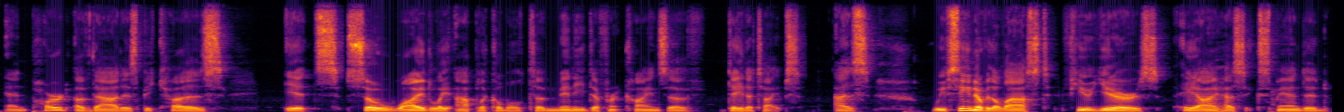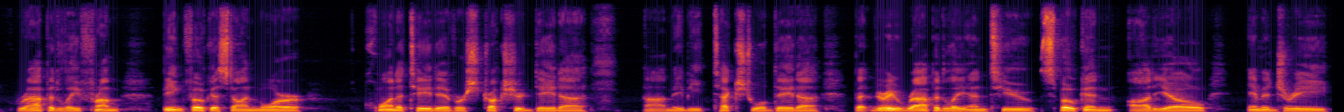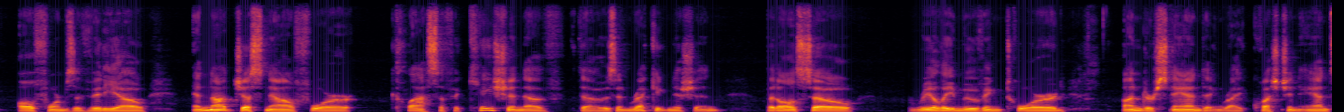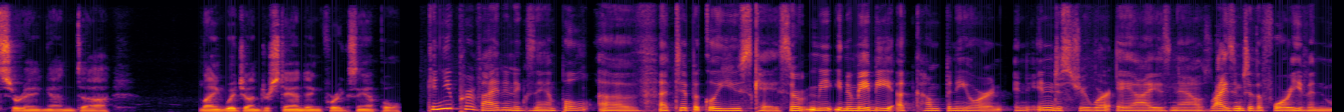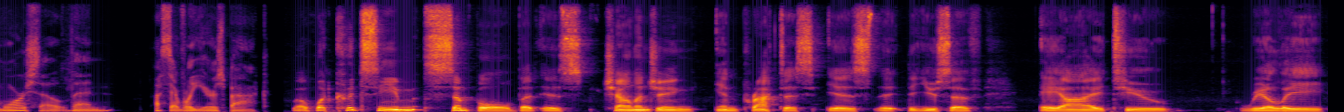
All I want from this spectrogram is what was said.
And part of that is because it's so widely applicable to many different kinds of data types. As we've seen over the last few years, AI has expanded rapidly from being focused on more quantitative or structured data, uh, maybe textual data, but very rapidly into spoken audio, imagery, all forms of video, and not just now for classification of those and recognition, but also really moving toward understanding, right? Question answering and uh, language understanding, for example. Can you provide an example of a typical use case, or you know maybe a company or an, an industry where AI is now rising to the fore even more so than uh, several years back? Well, what could seem simple but is challenging in practice is the, the use of AI to really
